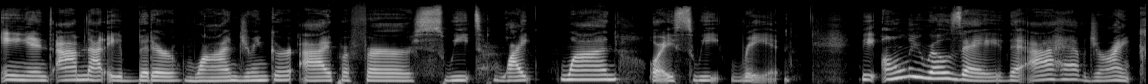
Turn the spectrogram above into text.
And I'm not a bitter wine drinker. I prefer sweet white wine or a sweet red. The only rosé that I have drank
